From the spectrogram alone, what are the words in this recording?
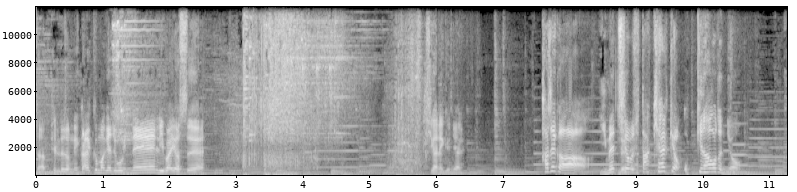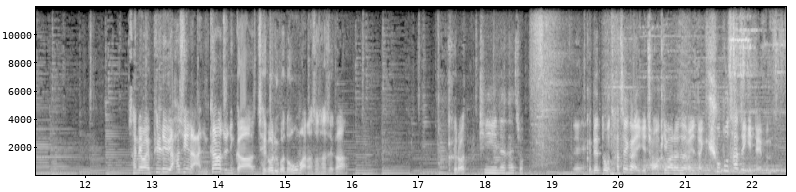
자, 필드 정리 깔끔하게 해주고 있는 리바이어스. 시간의 균열. 사제가 이 매치업에서 딱히 할 게 없긴 하거든요. 상대방이 필드 위에 하수인을 안 깔아주니까 제거류가 너무 많아서 사제가 그렇기는 하죠 네. 근데 또 사제가 이게 정확히 말하자면 일단 큐브 사제이기 때문에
